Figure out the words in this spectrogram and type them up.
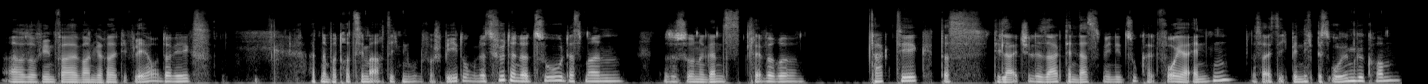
Also auf jeden Fall waren wir relativ leer unterwegs. Hatten aber trotzdem 80 Minuten Verspätung. Und das führt dann dazu, dass man, das ist so eine ganz clevere Taktik, dass die Leitstelle sagt, dann lassen wir den Zug halt vorher enden. Das heißt, ich bin nicht bis Ulm gekommen,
